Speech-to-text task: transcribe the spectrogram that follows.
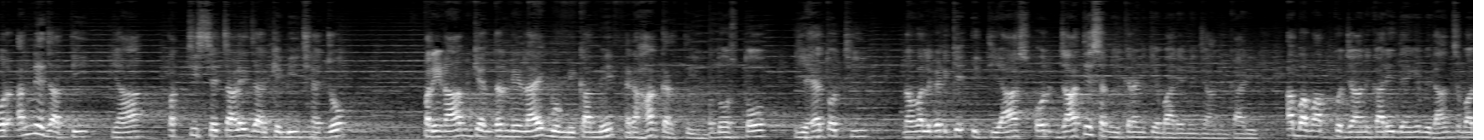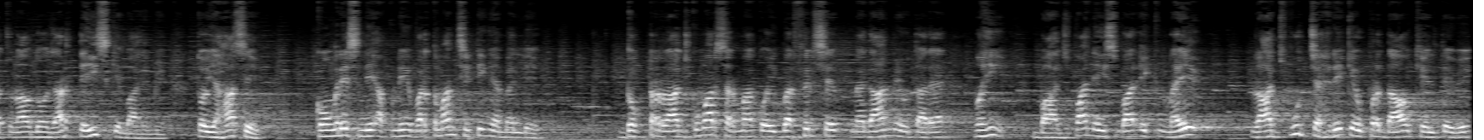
और अन्य जाति यहाँ 25 से चालीस हज़ार के बीच है, जो परिणाम के अंदर निर्णायक भूमिका में रहा करती है। तो दोस्तों, यह तो थी नवलगढ़ के इतिहास और जातीय समीकरण के बारे में जानकारी। अब हम आपको जानकारी देंगे विधानसभा चुनाव 2023 के बारे में। तो यहाँ से कांग्रेस ने अपने वर्तमान sitting MLA doctor Rajkumar Sharma को एक बार फिर से मैदान में उतारा है। वहीं भाजपा ने इस बार एक नए राजपूत चेहरे के ऊपर दाव खेलते हुए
